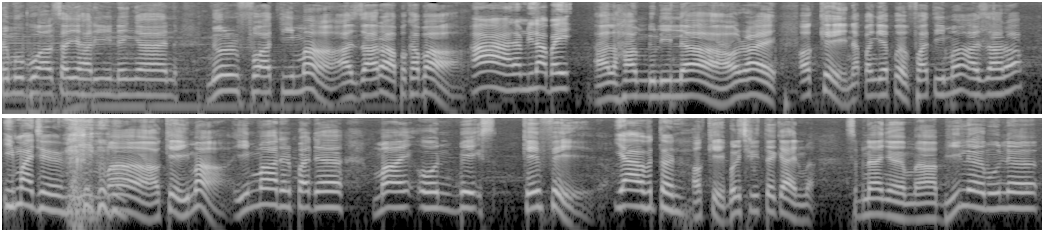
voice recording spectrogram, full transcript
temu bual saya hari ini dengan Nur Fatima Azara. Apa khabar? Ah, alhamdulillah baik. Alhamdulillah. Alright. Okay, nak panggil apa? Fatima Azara? Ima je. Ima. Okay, Ima. Ima daripada My Own Bakes Cafe. ya, betul. Okay, boleh ceritakan sebenarnya uh, bila mula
